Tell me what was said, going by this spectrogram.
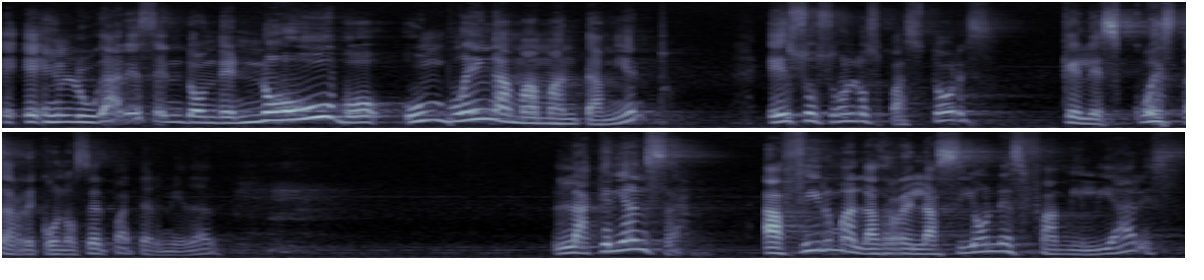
e, e, en lugares en donde no hubo un buen amamantamiento, esos son los pastores que les cuesta reconocer paternidad. La crianza afirma las relaciones familiares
